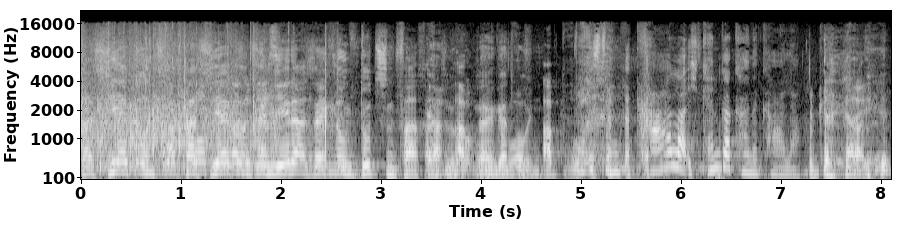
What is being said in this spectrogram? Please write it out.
passiert, uns, passiert uns in jeder Sendung dutzendfach. Also, sei ganz ruhig. Wer ist denn Carla? Ich kenne gar keine Carla. Okay.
